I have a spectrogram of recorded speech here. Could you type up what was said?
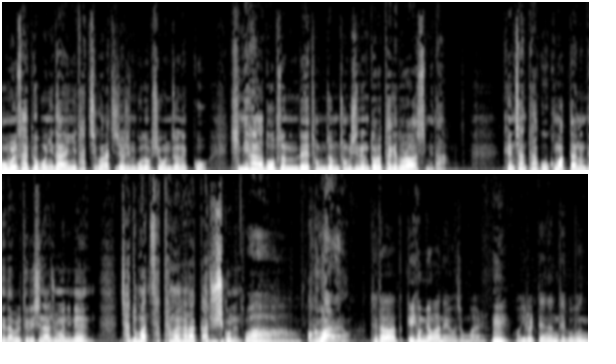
몸을 살펴보니 다행히 다치거나 찢어진 곳 없이 온전했고 힘이 하나도 없었는데 점점 정신은 또렷하게 돌아왔습니다. 괜찮다고 고맙다는 대답을 들으신 아주머니는 자두맛 사탕을 하나 까주시고는 와, 어 그거 알아요. 대단하게 현명하네요, 정말. 음 어, 이럴 때는 대부분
